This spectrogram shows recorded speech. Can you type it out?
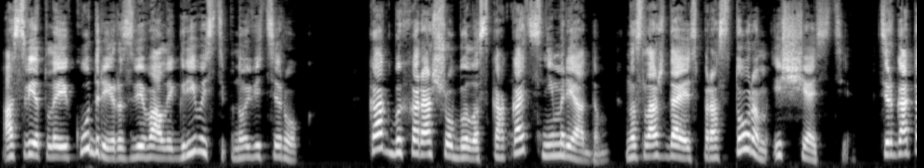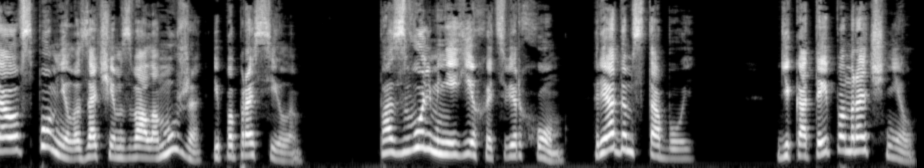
а светлые кудри развивал игривый степной ветерок. Как бы хорошо было скакать с ним рядом, наслаждаясь простором и счастьем. Терготава вспомнила, зачем звала мужа, и попросила. «Позволь мне ехать верхом, рядом с тобой». Гекатей помрачнел.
